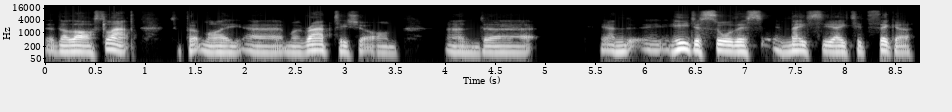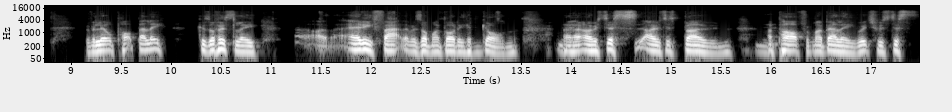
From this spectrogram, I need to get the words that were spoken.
the last lap to put my my Rab t-shirt on, and and he just saw this emaciated figure with a little pot belly because obviously uh, any fat that was on my body had gone. Uh, I was just I was just bone Yeah. apart from my belly, which was just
